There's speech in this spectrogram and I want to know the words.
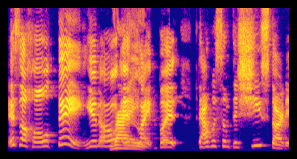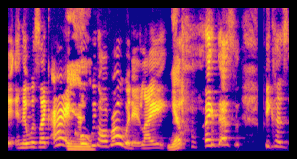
it's a whole thing you know right. and like but that was something she started and it was like all right yeah. cool we're gonna roll with it like yep like that's because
